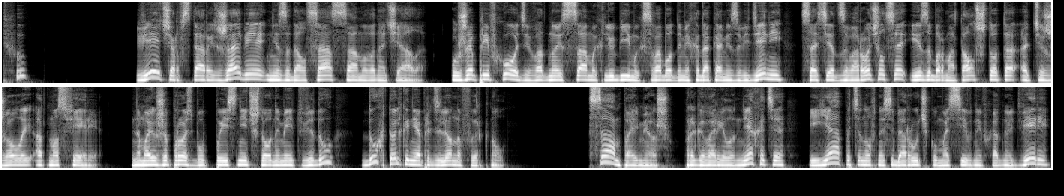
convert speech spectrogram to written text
Тьфу. Вечер в старой жабе не задался с самого начала. Уже при входе в одно из самых любимых свободными ходоками заведений сосед заворочился и забормотал что-то о тяжелой атмосфере. На мою же просьбу пояснить, что он имеет в виду, дух только неопределенно фыркнул. «Сам поймешь», — проговорил он нехотя, и я, потянув на себя ручку массивной входной двери,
